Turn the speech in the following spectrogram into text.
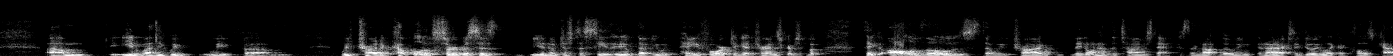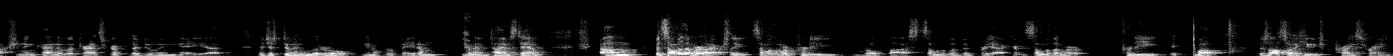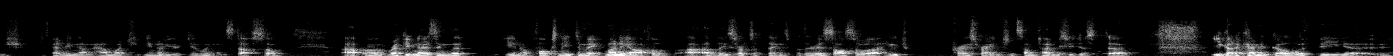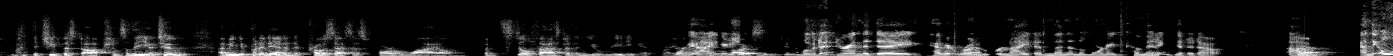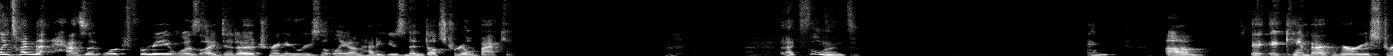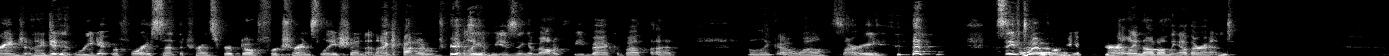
um, you know, I think we've we've um, we've tried a couple of services, you know, just to see that you would pay for to get transcripts. But I think all of those that we've tried, they don't have the timestamp because they're not doing, they're not actually doing like a closed captioning kind of a transcript. They're doing a, uh, they're just doing literal, you know, verbatim time Mhm. timestamp. Um, but some of them are actually, some of them are pretty robust. Some of them have been pretty accurate, and some of them are pretty well. There's also a huge price range depending on how much you know you're doing and stuff. So uh, uh, recognizing that you know folks need to make money off of uh, of these sorts of things, but there is also a huge price range, and sometimes you just uh, you got to kind of go with the uh, with the cheapest option. So the YouTube, I mean, you put it in and it processes for a while, but it's still faster than you reading it, right? oh, yeah, I usually load it during the day, have it run Yeah. overnight, and then in the morning come in and get it out. Um, Yeah. And the only time that hasn't worked for me was I did a training recently on how to use an industrial vacuum. Excellent. Um, it, it came back very strange, and I didn't read it before I sent the transcript off for translation, and I got a really amusing amount of feedback about that. I'm like, oh well, sorry. Save time for me. Apparently not on the other end.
